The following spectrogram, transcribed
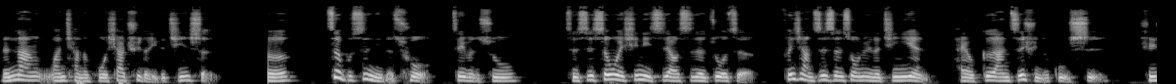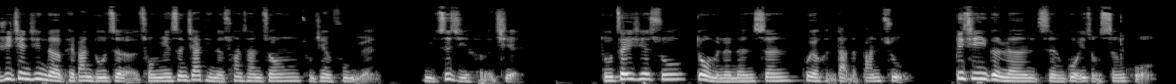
仍然顽强的活下去的一个精神，而这不是你的错。这本书只是身为心理治疗师的作者分享自身受虐的经验，还有个案咨询的故事，循序渐进的陪伴读者从原生家庭的创伤中逐渐复原，与自己和解。读这一些书对我们的人生会有很大的帮助。毕竟一个人只能过一种生活，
